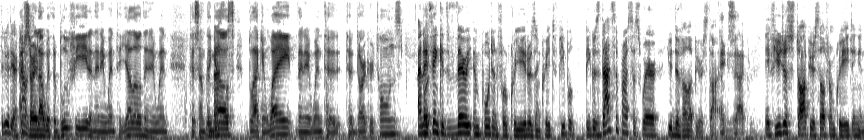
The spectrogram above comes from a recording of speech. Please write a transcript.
through the account. I started out with the blue feed, and then it went to yellow, then it went to something else, black and white, then it went to to darker tones. And I think it's very important for creators and creative people because that's the process where you develop your style. exactly If you just stop yourself from creating and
